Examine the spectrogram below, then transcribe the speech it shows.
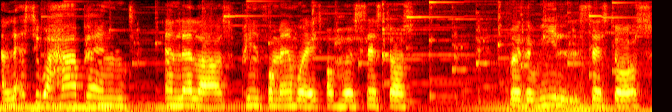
And let's see what happened in Lella's painful memories of her sisters were the real sisters.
